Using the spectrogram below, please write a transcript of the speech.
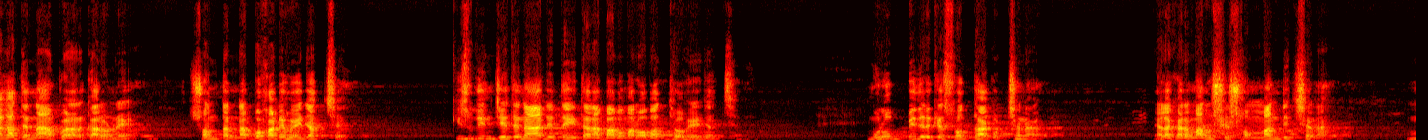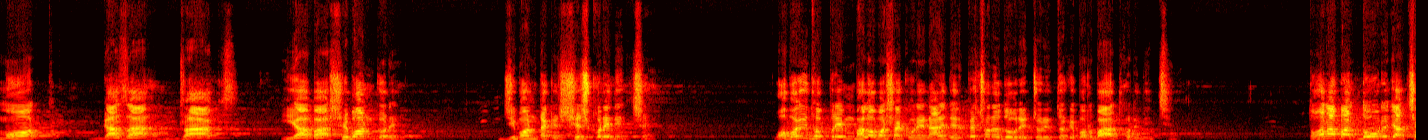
আগাতে না পারার কারণে সন্তানরা বখাটে হয়ে যাচ্ছে। কিছুদিন যেতে না যেতেই তারা বাবা মার অবাধ্য হয়ে যাচ্ছে। মুরব্বীদেরকে শ্রদ্ধা করছে না, এলাকার মানুষকে সম্মান দিচ্ছে না। মদ, গাঁজা ড্রাগস ইয়াবা সেবন করে জীবনটাকে শেষ করে দিচ্ছে। অবৈধ প্রেম ভালোবাসা করে নারীদের পেছনে দৌড়ে চরিত্রকে বরবাদ করে দিচ্ছে। তখন আবার দৌড়ে যাচ্ছে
